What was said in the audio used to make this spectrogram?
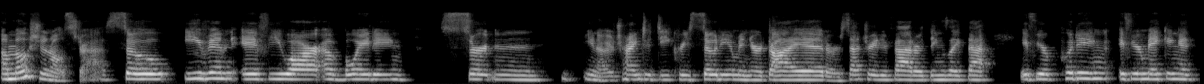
emotional stress. So even if you are avoiding certain, you know, trying to decrease sodium in your diet or saturated fat or things like that, if you're putting, if you're making a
